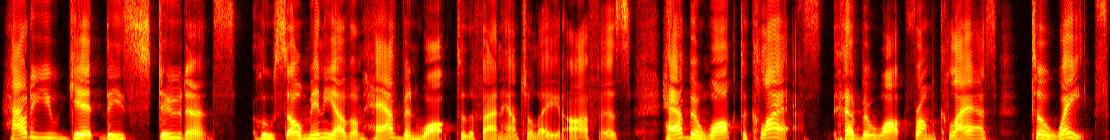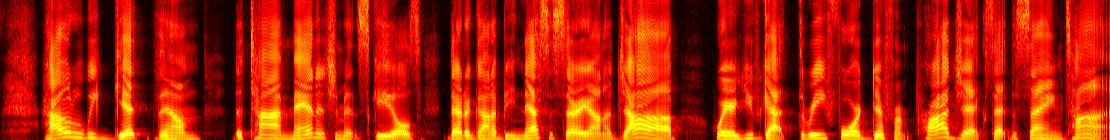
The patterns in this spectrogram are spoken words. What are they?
How do you get these students who so many of them have been walked to the financial aid office, have been walked to class, have been walked from class to weights? How do we get them the time management skills that are going to be necessary on a job where you've got three, four different projects at the same time?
